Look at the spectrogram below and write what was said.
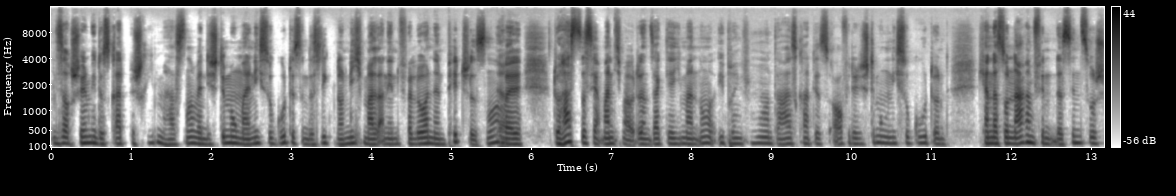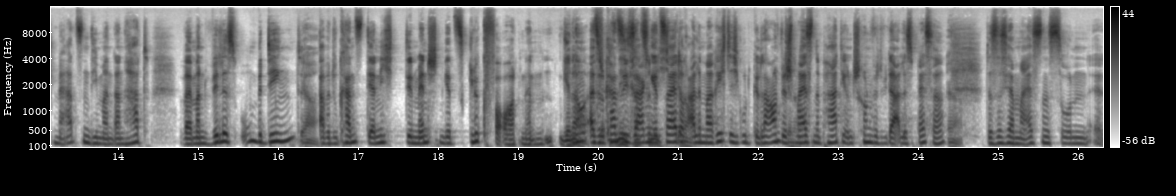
Ist auch schön, wie du es gerade beschrieben hast, ne? wenn die Stimmung mal nicht so gut ist und das liegt noch nicht mal an den verlorenen Pitches, ne? Ja. weil du hast es ja manchmal oder dann sagt dir jemand, oh, übrigens, hm, da ist gerade jetzt auch wieder die Stimmung nicht so gut und ich kann das so nachempfinden. Das sind so Schmerzen, die man dann hat, weil man will es unbedingt, ja. aber du kannst ja nicht den Menschen jetzt Glück verordnen. Genau. Ne? Also du kannst nee, nicht sagen, nicht, jetzt seid genau. doch alle mal richtig gut gelaunt, wir genau. schmeißen eine Party und schon wird wieder alles besser. Ja. Das ist ja meistens so ein, äh,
